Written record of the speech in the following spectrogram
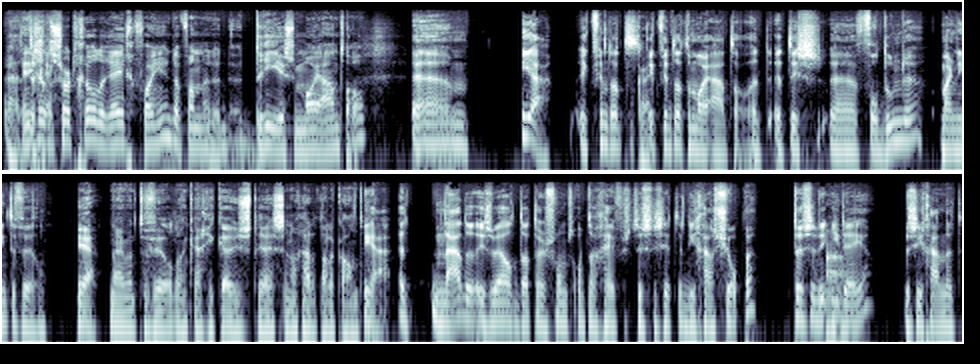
Uh, en is dat een soort gulden regen van je? Dat van uh, drie is een mooi aantal? Um, ja, ik vind dat, okay. ik vind dat een mooi aantal. Het, het is uh, voldoende, maar niet te veel. Ja, nee, want te veel, dan krijg je keuzestress en dan gaat het alle kanten. Ja, het nadeel is wel dat er soms opdrachtgevers tussen zitten die gaan shoppen tussen de ah. ideeën. Dus die gaan het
